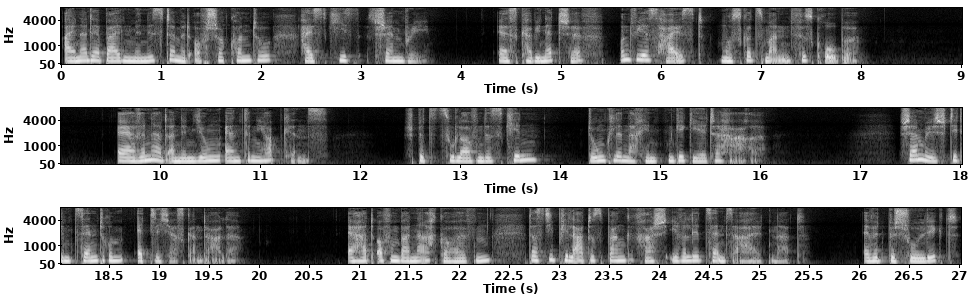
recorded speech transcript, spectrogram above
Einer der beiden Minister mit Offshore-Konto heißt Keith Chambry. Er ist Kabinettschef und wie es heißt, Muscats Mann fürs Grobe. Er erinnert an den jungen Anthony Hopkins. Spitz zulaufendes Kinn, dunkle, nach hinten gegelte Haare. Chambry steht im Zentrum etlicher Skandale. Er hat offenbar nachgeholfen, dass die Pilatus Bank rasch ihre Lizenz erhalten hat. Er wird beschuldigt,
